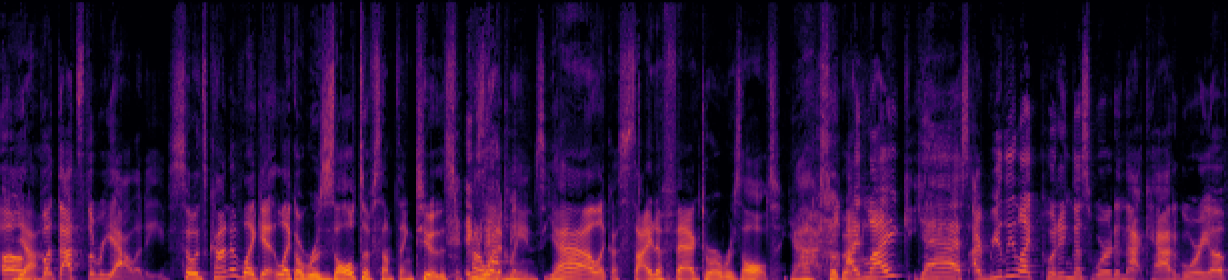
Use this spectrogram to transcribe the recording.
Um, yeah. But that's the reality. So it's kind of like it, like a result of something too. This is kind exactly. of what it means. Yeah, like a side effect or a result. Yeah, so good. I like, yes, I really like putting this word in that category of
